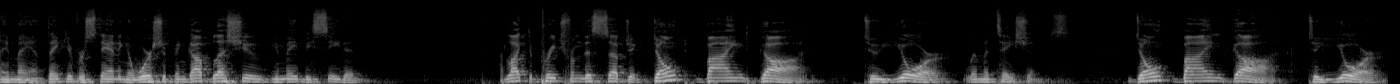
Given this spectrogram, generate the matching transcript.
Amen. Thank you for standing and worshiping. God bless you. You may be seated. I'd like to preach from this subject. Don't bind God to your limitations. Don't bind God to your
